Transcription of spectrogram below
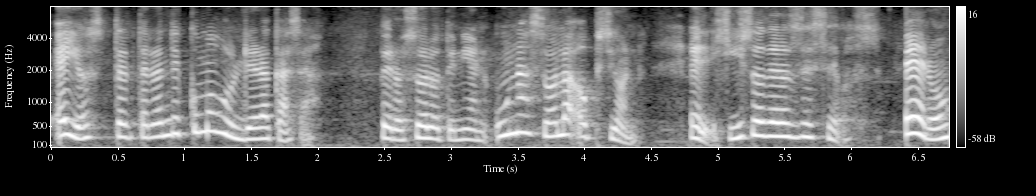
Ellos tratarán de cómo volver a casa, pero solo tenían una sola opción, el hechizo de los deseos. Pero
